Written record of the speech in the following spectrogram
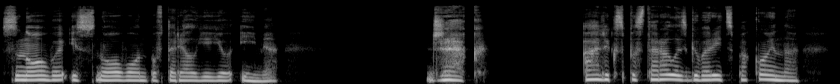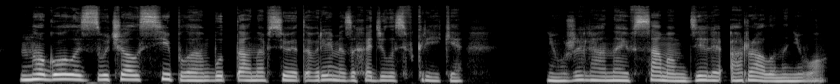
Снова и снова он повторял ее имя. «Джек!» Алекс постаралась говорить спокойно, но голос звучал сипло, будто она все это время заходилась в крики. Неужели она и в самом деле орала на него?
